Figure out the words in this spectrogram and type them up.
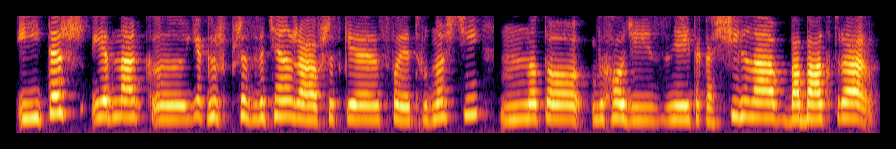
I też jednak, y, jak już przezwycięża wszystkie swoje trudności, no to wychodzi z niej taka silna baba, która.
